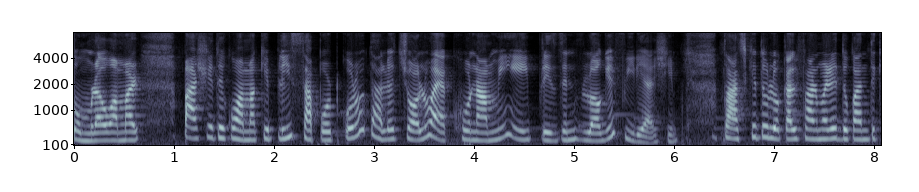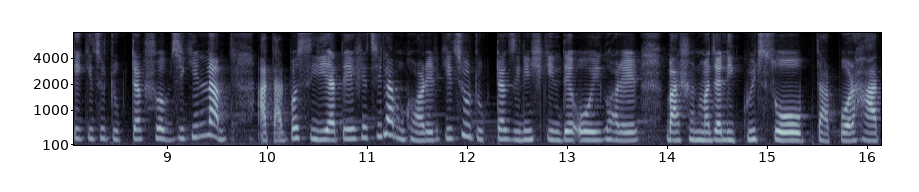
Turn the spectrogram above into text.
তোমরাও আমার পাশে থেকেও আমাকে প্লিজ সাপোর্ট করো। তাহলে চলো এখন আমি এই প্রেজেন্ট ব্লগে ফিরে আসি। তো আজকে তো লোকাল ফার্মারের দোকান থেকে কিছু টুকটাক সবজি কিনলাম, আর তারপর সিরিয়াতে এসেছিলাম, ঘরের কিছু টুকটাক জিনিস কিনতে। ওই ঘরের বাসন মাজা লিকুইড সোপ তারপর হাত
